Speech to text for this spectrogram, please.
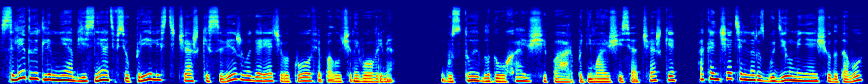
Следует ли мне объяснять всю прелесть чашки свежего горячего кофе, полученной вовремя? Густой благоухающий пар, поднимающийся от чашки, окончательно разбудил меня еще до того,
